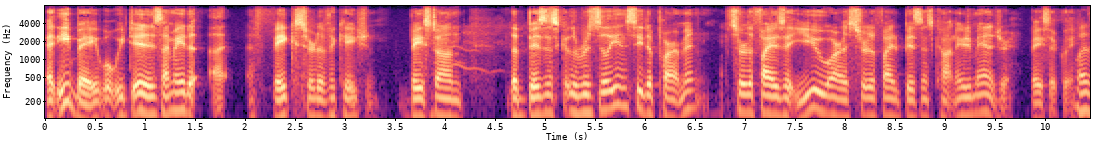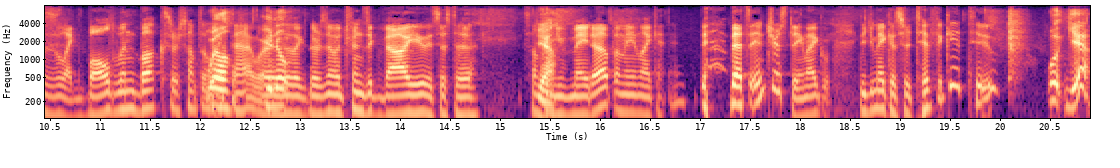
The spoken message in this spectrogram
at eBay, what we did is I made a, a fake certification based on the business, the resiliency department certifies that you are a certified business continuity manager, basically. Was it like Baldwin bucks or something well, like that? Where you know, like there's no intrinsic value; it's just a something yeah. you've made up. I mean, like that's interesting. Like, did you make a certificate too? Well, yeah,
